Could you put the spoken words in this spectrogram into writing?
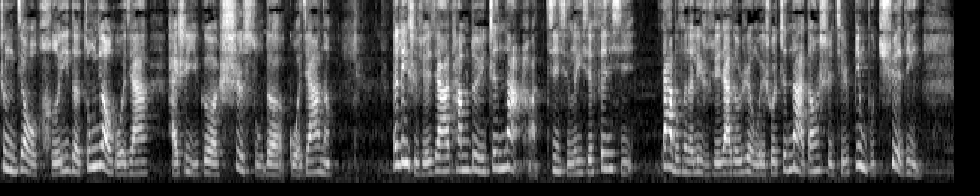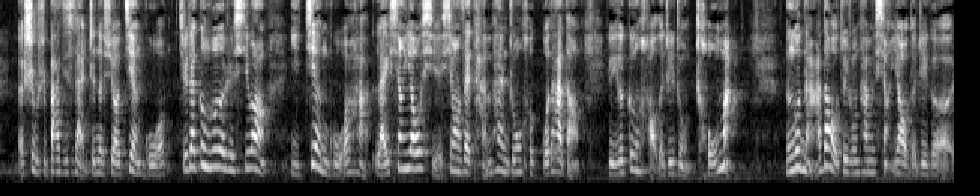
政教合一的宗教国家，还是一个世俗的国家呢？那历史学家他们对于真纳哈进行了一些分析，大部分的历史学家都认为说，真纳当时其实并不确定。呃，是不是巴基斯坦真的需要建国？其实他更多的是希望以建国哈来相要挟，希望在谈判中和国大党有一个更好的这种筹码，能够拿到最终他们想要的这个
